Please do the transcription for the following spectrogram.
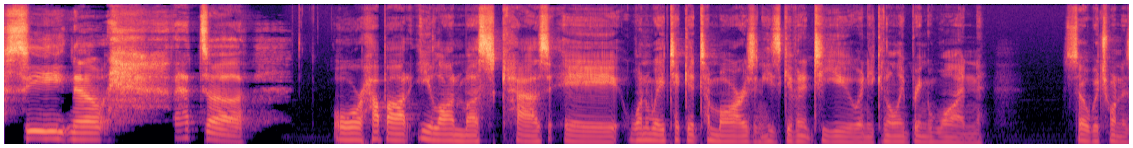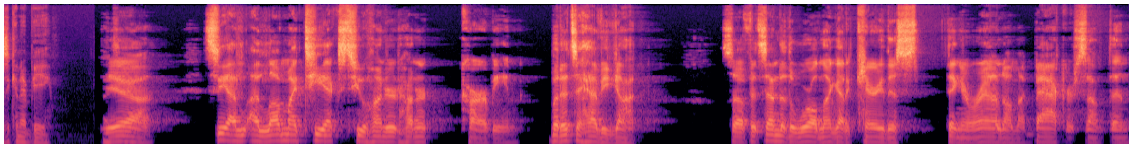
See, now that. Uh... Or how about Elon Musk has a one way ticket to Mars and he's given it to you and you can only bring one? So which one is it going to be? Yeah. See, I, I love my TX 200 Hunter carbine, but it's a heavy gun. So if it's end of the world and I got to carry this thing around on my back or something,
